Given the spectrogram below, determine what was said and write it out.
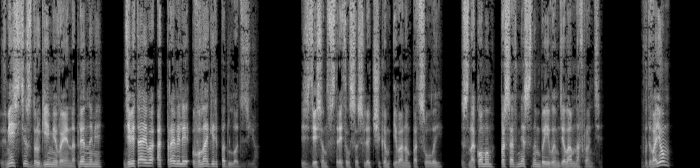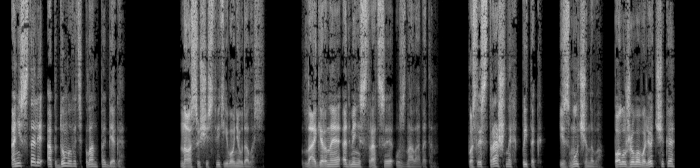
Вместе с другими военнопленными Девитаева отправили в лагерь под Лодзью. Здесь он встретился с летчиком Иваном Пацулой, знакомым по совместным боевым делам на фронте. Вдвоем они стали обдумывать план побега. Но осуществить его не удалось. Лагерная администрация узнала об этом. После страшных пыток измученного, полуживого летчика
